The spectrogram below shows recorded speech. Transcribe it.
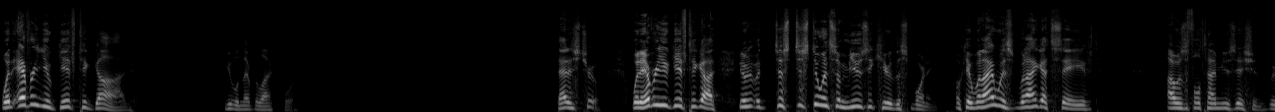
Whatever you give to God, you will never lack for. That is true. Whatever you give to God. You know, just, just doing some music here this morning. Okay, when I was when I got saved, I was a full-time musician. We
